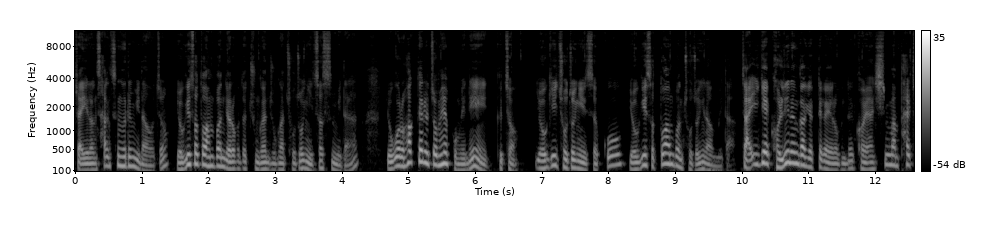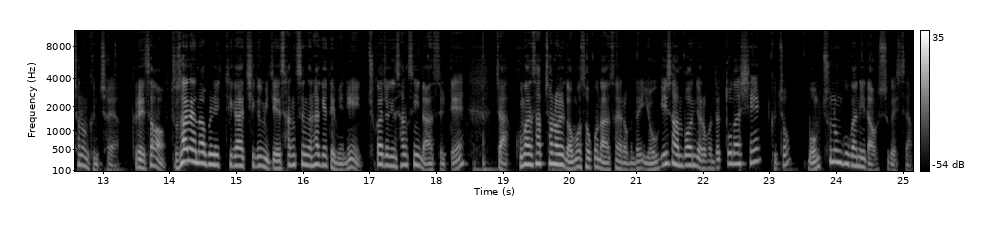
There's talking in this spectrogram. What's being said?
자 이런 상승 흐름이 나오죠. 여기서도 한번 여러분들 중간 중간 조정이 있었습니다. 요거를 확대를 좀 해보면은 그쵸? 여기 조정이 있었고 여기서 또 한 번 조정이 나옵니다. 자 이게 걸리는 가격대가 여러분들 거의 한 10만 8천 원 근처야. 그래서 두산 에너빌리티가 지금 이제 상승을 하게 되면은 추가적인 상승이 나왔을 때 자 9만 4천 원을 넘어서고 나서 여러분들 여기서 한번 여러분들 또 다시 그쵸? 멈추는 구간이 나올 수가 있어요.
